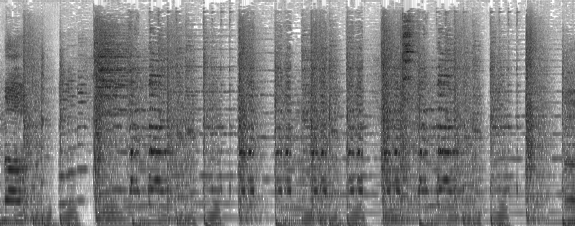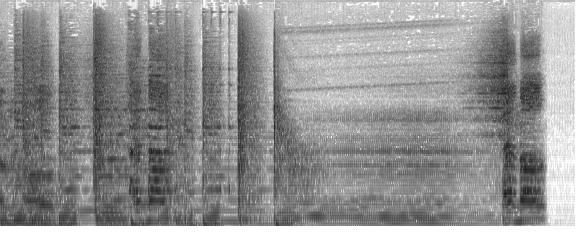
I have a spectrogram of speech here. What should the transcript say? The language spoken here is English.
Hummel. Hummel.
